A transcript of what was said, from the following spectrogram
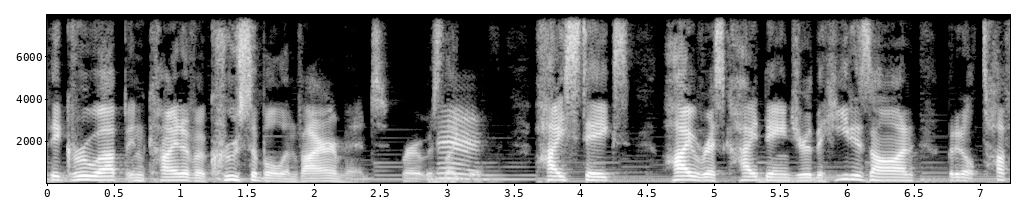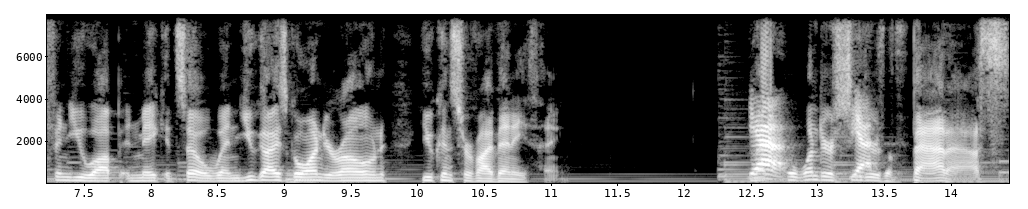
they grew up in kind of a crucible environment where it was like Mm. high stakes, high risk, high danger. The heat is on, but it'll toughen you up and make it so when you guys go on your own, you can survive anything. Yeah. No wonder Cedar's Yes. a badass.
